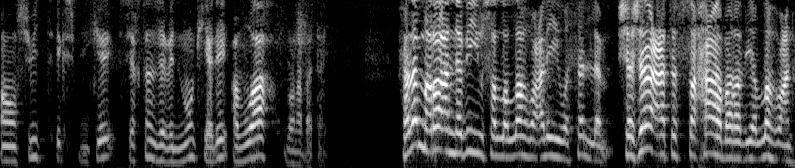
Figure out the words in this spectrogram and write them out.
a ensuite expliqué certains événements qui allaient avoir dans la bataille. فلما رأى النبي صلى الله عليه وسلم شجاعة الصحابة رضي الله عنهم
